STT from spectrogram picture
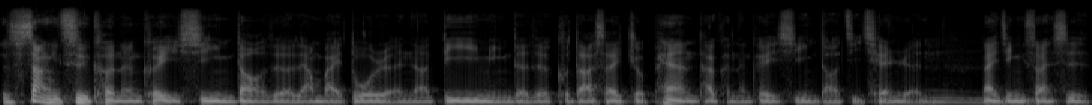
上一次可能可以吸引到这两百多人，然后第一名的这 Kudasai Japan，他可能可以吸引到几千人，嗯、那已经算是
